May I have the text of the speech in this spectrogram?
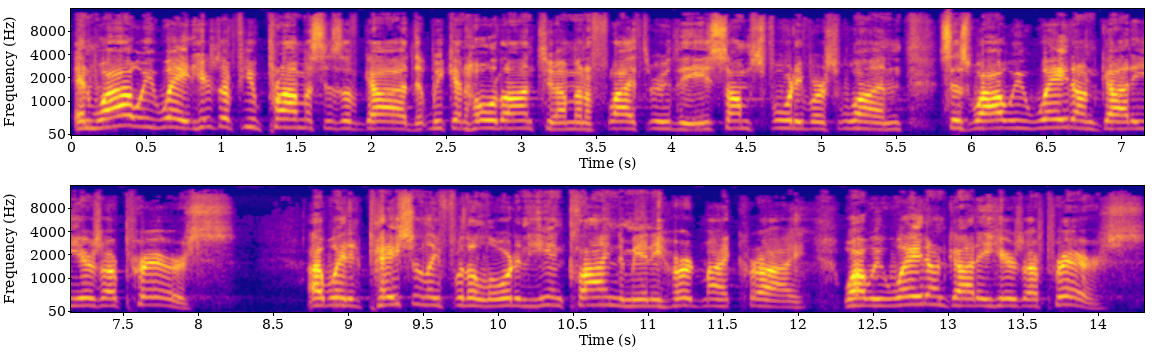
And while we wait, here's a few promises of God that we can hold on to. I'm going to fly through these. Psalms 40, verse 1 says, While we wait on God, He hears our prayers. I waited patiently for the Lord, and He inclined to me, and He heard my cry. While we wait on God, He hears our prayers.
